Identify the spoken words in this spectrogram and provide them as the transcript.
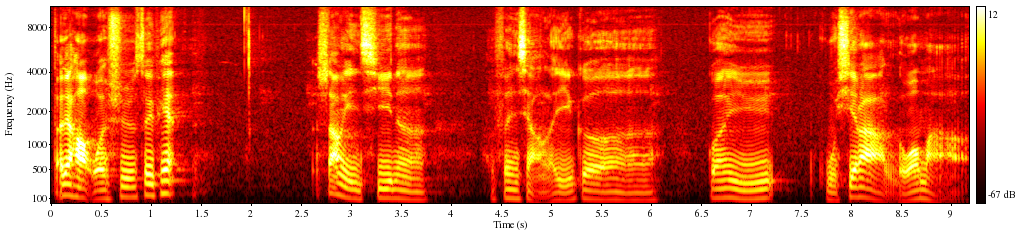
大家好，我是碎片。上一期呢，分享了一个关于古希腊罗马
